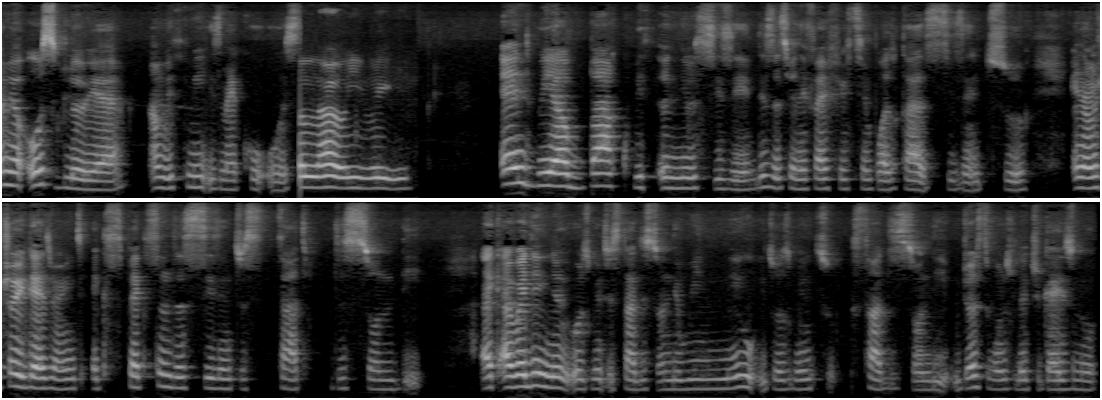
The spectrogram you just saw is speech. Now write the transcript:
I'm your host, Gloria, and with me is my co host. Hello, Ivy. And we are back with a new season. This is 2515 podcast season 2. And I'm sure you guys weren't expecting this season to start this Sunday. Like I already knew it was going to start this Sunday. We knew it was going to start this Sunday. We just want to let you guys know.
